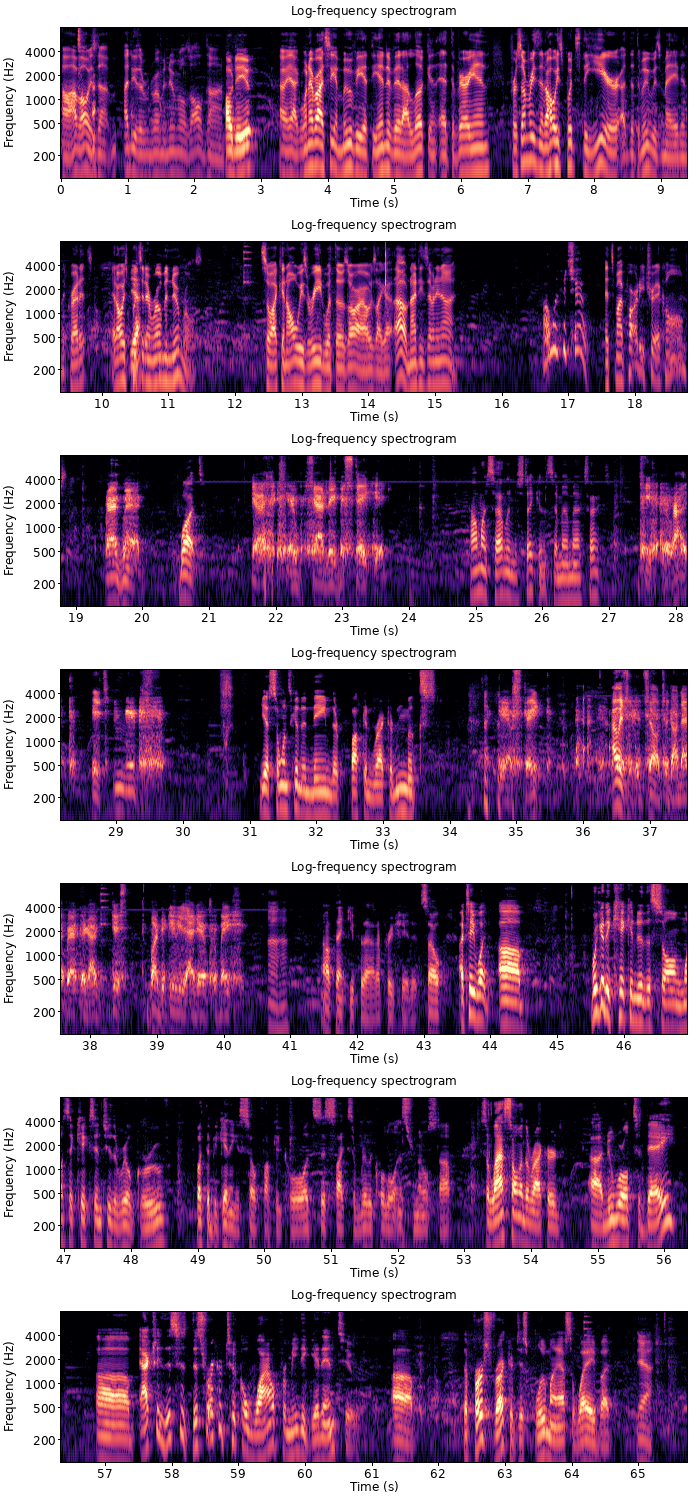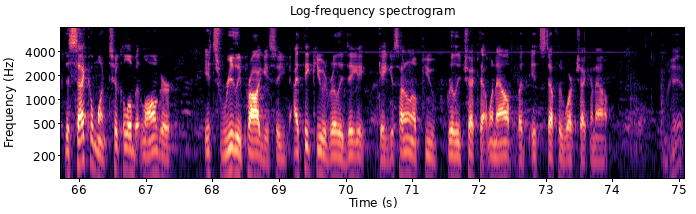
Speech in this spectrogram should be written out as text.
Oh, I've always done. I do the Roman numerals all the time. Oh, do you? Oh yeah. Whenever I see a movie, at the end of it, I look and at the very end. For some reason, it always puts the year uh, that the movie was made in the credits. It always puts Yeah. it in Roman numerals. so I can always read what those are. I was like, oh, 1979. Oh, look at you. It's my party trick, Holmes. Ragman, What? you're sadly mistaken. How am I sadly mistaken? It's MMXX. Yeah, right. It's mix. Yeah, someone's gonna name their fucking record Mux. Damn straight. I was a consultant on that record. I just wanted to give you that information. Uh huh. Oh, thank you for that. I appreciate it. So I tell you what, uh, we're gonna kick into the song once it kicks into the real groove. But the beginning is so fucking cool. It's just like some really cool little instrumental stuff. So last song on the record, uh, "New World Today." Uh, actually, this is this record took a while for me to get into. Uh, the first record just blew my ass away, but Yeah. the second one took a little bit longer. It's really proggy, so I think you would really dig it, Genghis. I don't know if you really checked that one out, but it's definitely worth checking out. I'm hip.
